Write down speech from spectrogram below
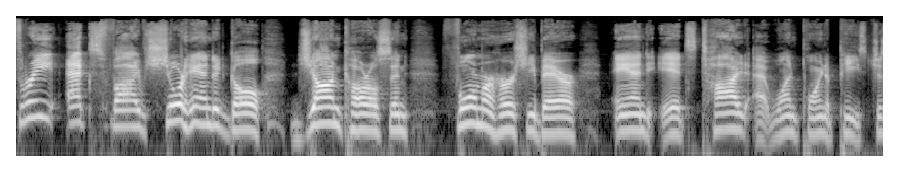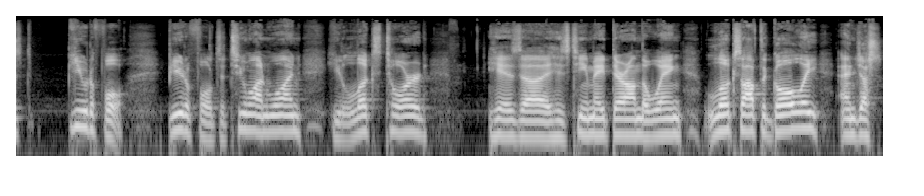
3x5 shorthanded goal. John Carlson, former Hershey Bear. And it's tied at one point apiece. Just beautiful. Beautiful. It's a two on one. He looks toward his uh, his teammate there on the wing, looks off the goalie, and just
